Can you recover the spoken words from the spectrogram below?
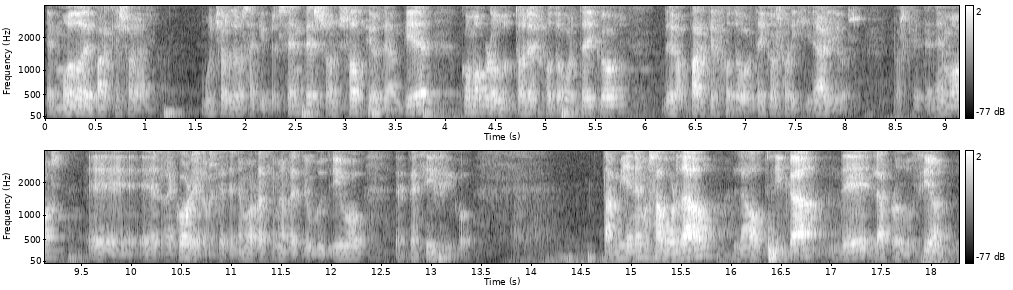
en modo de parque solar. Muchos de los aquí presentes son socios de Ampere como productores fotovoltaicos de los parques fotovoltaicos originarios, los que tenemos eh, recore, los que tenemos régimen retributivo específico. También hemos abordado la óptica de la producción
